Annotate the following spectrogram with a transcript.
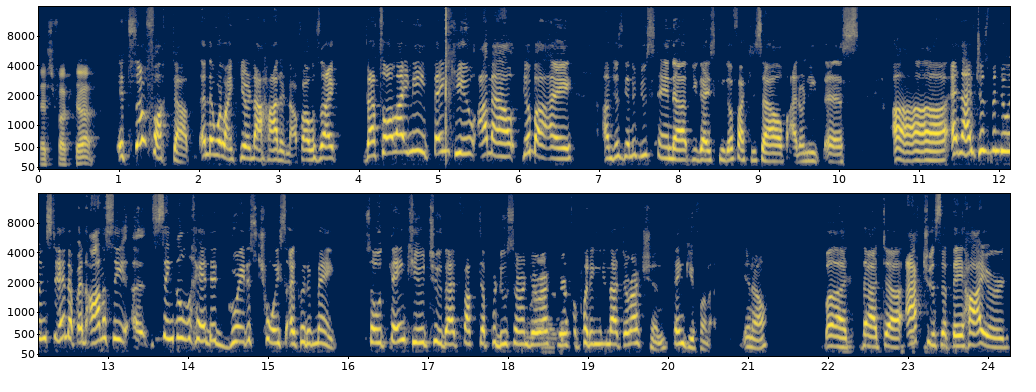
That's fucked up. It's so fucked up. And they were like, You're not hot enough. I was like, That's all I need. Thank you. I'm out. Goodbye. I'm just gonna do stand up. You guys can go fuck yourself. I don't need this. Uh, and I've just been doing stand up, and honestly, single handed greatest choice I could have made. So thank you to that fucked up producer and director for putting me in that direction. Thank you for them. You know, but that uh, actress that they hired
